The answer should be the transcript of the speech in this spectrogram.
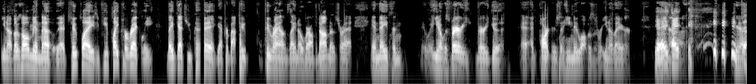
you know those old men know that two plays if you play correctly, they've got you pegged after about two two rounds. They know where all the dominoes are at, and Nathan, you know, was very very good at, at partners, and he knew what was you know there. Yeah, And, hey, uh, hey. yeah.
